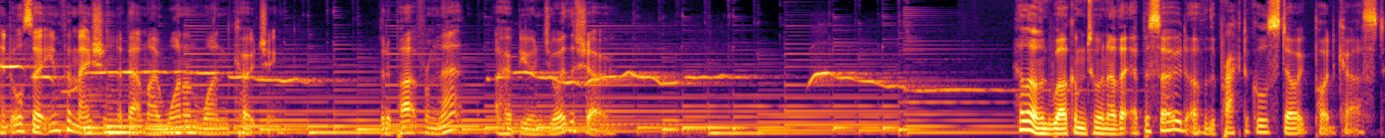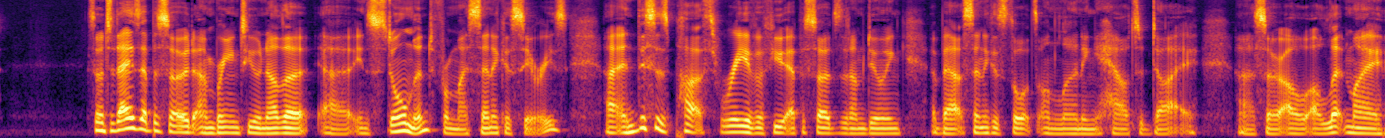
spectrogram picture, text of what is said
and also information about my one on one coaching. But apart from that, I hope you enjoy the show. Hello, and welcome to another episode of the Practical Stoic Podcast. So, in today's episode, I'm bringing to you another uh, installment from my Seneca series, uh, and this is part three of a few episodes that I'm doing about Seneca's thoughts on learning how to die. Uh, so, I'll, I'll let my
